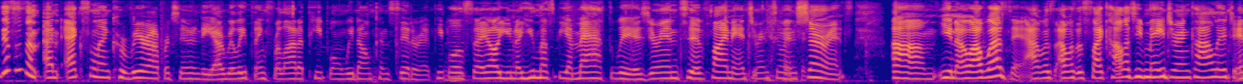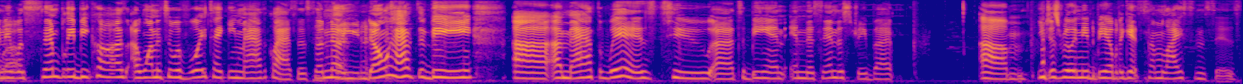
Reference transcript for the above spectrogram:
this is an, an excellent career opportunity, I really think, for a lot of people, and we don't consider it. People will say, oh, you know, you must be a math whiz. You're into finance. You're into insurance. um, you know, I wasn't. I was I was a psychology major in college, and it was simply because I wanted to avoid taking math classes. So, no, you don't have to be uh, a math whiz to uh, to be in, in this industry, but um, you just really need to be able to get some licenses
